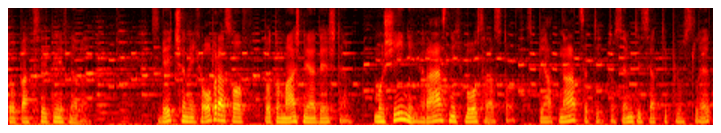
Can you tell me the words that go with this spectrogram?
до повседневного, с вечерних образов до домашней одежды. Мужчины разных возрастов, с 15 до 70 плюс лет.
